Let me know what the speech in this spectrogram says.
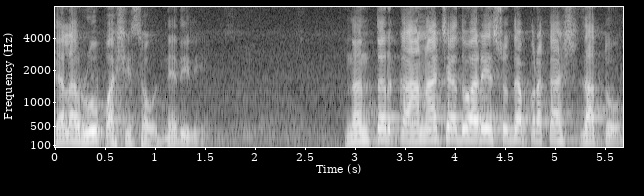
त्याला रूप अशी संज्ञा दिली. नंतर कानाच्याद्वारे सुद्धा प्रकाश जातो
